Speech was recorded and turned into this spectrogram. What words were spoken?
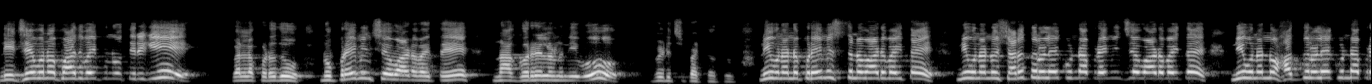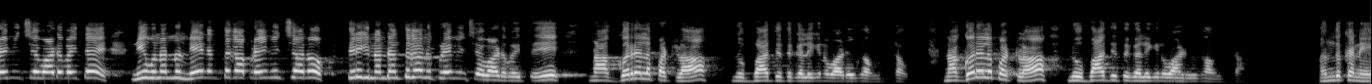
నీ జీవనోపాధి వైపు నువ్వు తిరిగి వెళ్ళకూడదు. నువ్వు ప్రేమించేవాడవైతే నా గొర్రెలను నీవు విడిచిపెట్టదు. నీవు నన్ను ప్రేమిస్తున్న వాడివైతే నీవు నన్ను షరతులు లేకుండా ప్రేమించే వాడివైతే నీవు నన్ను హద్దులు లేకుండా ప్రేమించే వాడివైతే నీవు నన్ను నేనెంతగా ప్రేమించానో తిరిగి నన్ను ఎంతగా నువ్వు ప్రేమించే వాడివైతే నా గొర్రెల పట్ల నువ్వు బాధ్యత కలిగిన వాడివిగా ఉంటావు. నా గొర్రెల పట్ల నువ్వు బాధ్యత కలిగిన వాడివిగా ఉంటావు. అందుకనే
